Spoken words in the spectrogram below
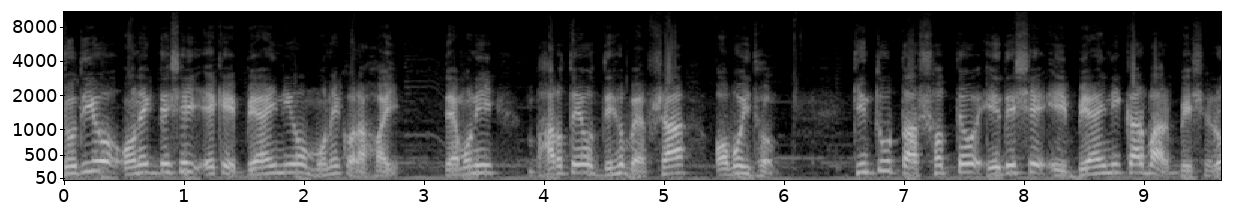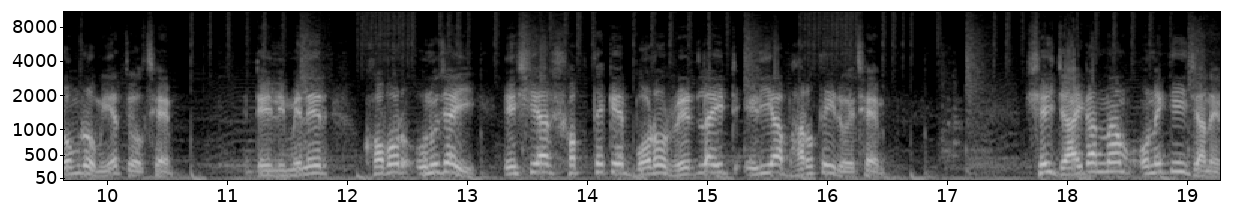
যদিও অনেক দেশেই একে বেআইনিও মনে করা হয়, তেমনি ভারতেও দেহ ব্যবসা অবৈধ। কিন্তু তা সত্ত্বেও এদেশে এই বেআইনি কারবার বেশ রমরমিয়ে চলছে। ডেইলি মেলের খবর অনুযায়ী, এশিয়ার সবথেকে বড় রেড লাইট এরিয়া ভারতেই রয়েছে। সেই জায়গার নাম অনেকেই জানেন,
